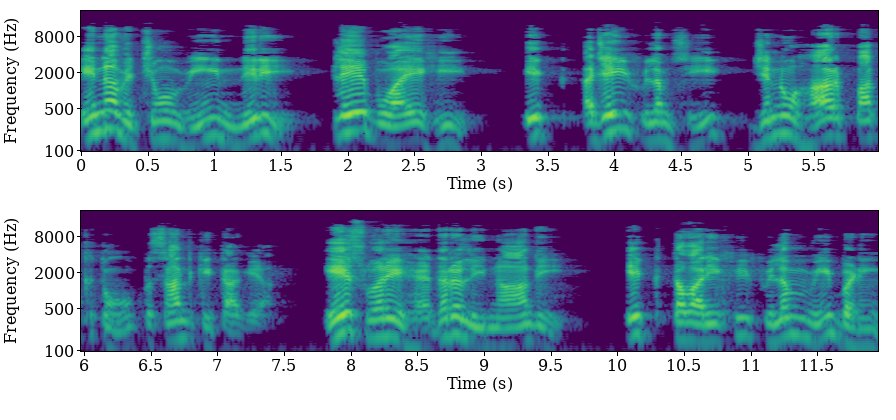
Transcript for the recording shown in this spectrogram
ਇਹਨਾਂ ਵਿੱਚੋਂ ਵੀ ਨਿਰੀ ਪਲੇ ਬੁਆਏ ਹੀ ਇੱਕ ਅਜਿਹੀ ਫਿਲਮ ਸੀ ਜਿਹਨੂੰ ਹਰ ਪੱਖ ਤੋਂ ਪਸੰਦ ਕੀਤਾ ਗਿਆ। ਇਸ ਵਰੇ ਹੈਦਰ ਅਲੀ ਨਾਂ ਦੀ ਇੱਕ ਤਵਾਰੀਖੀ ਫਿਲਮ ਵੀ ਬਣੀ,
